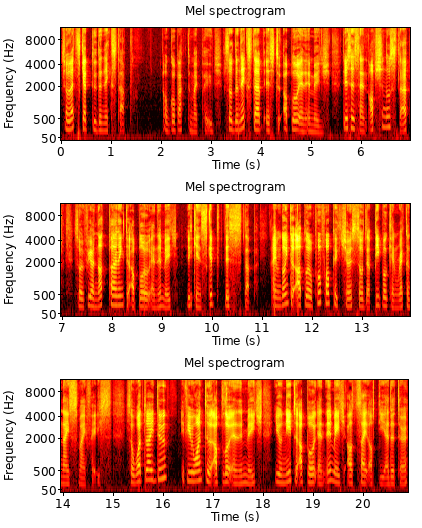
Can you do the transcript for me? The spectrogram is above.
So let's get to the next step. I'll go back to my page. So the next step is to upload an image. This is an optional step, so if you are not planning to upload an image, you can skip this step. I'm going to upload profile pictures so that people can recognize my face. So what do I do? If you want to upload an image, you'll need to upload an image outside of the editor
